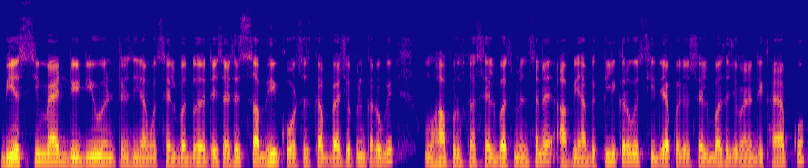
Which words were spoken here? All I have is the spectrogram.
B S C math D D U entrance exam को सिलेबस दो जाते हैं। ऐसे सभी कोर्सेज का बैच ओपन करोगे, वहाँ पर उसका सिलेबस मेंशन है। आप यहाँ पे क्लिक करोगे, सीधे आपका जो सिलेबस है जो मैंने दिखाया आपको,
